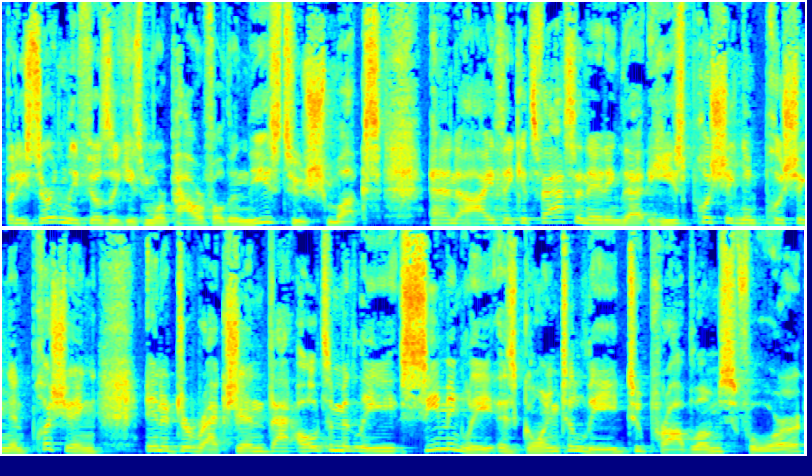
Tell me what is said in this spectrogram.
but he certainly feels like he's more powerful than these two schmucks. And I think it's fascinating that he's pushing and pushing and pushing in a direction that ultimately, seemingly, is going to lead to problems for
